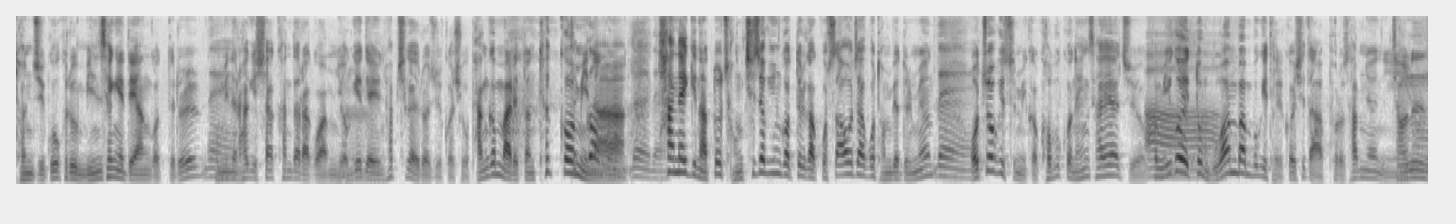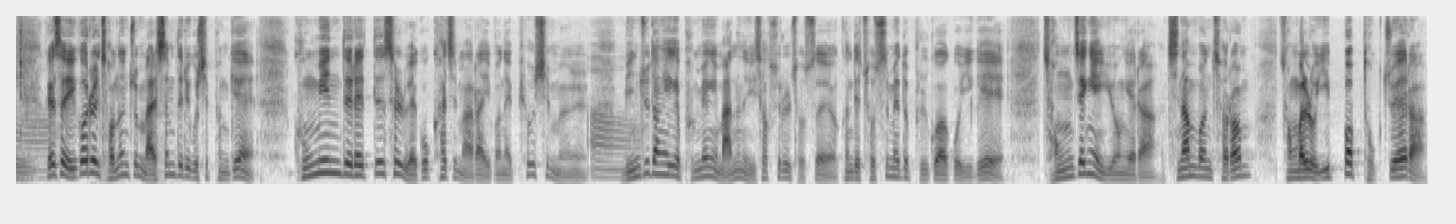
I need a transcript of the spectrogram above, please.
던지고 그리고 민생에 대한 것들을 네. 고민을 하기 시작한다라고 하면 여기에 대한 협치가 이루어질 것이고 방금 말했던 특검이나 특검은, 네, 네. 탄핵이나 또 정치적인 것들 갖고 싸우자고 덤벼들면 네. 어쩌겠습니까 거부권 행사해야죠. 그럼 아. 이거에 또 무한 반복이 될 것이다 앞으로 3년이. 저는 그래서 이거를 저는 좀 말씀드리고 싶은 게 국민들의 뜻을 왜곡하지 마라 이번에 표심을 아. 민주당에게 분명히 많은 의석수를 줬어요. 근데 줬음에도 불구하고 이게 정쟁에 이용해라 지난번처럼 정말로 입법 독주해라.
